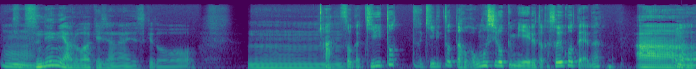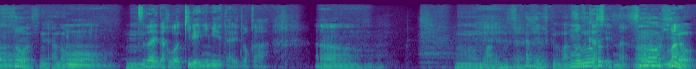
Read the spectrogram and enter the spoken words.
あ、うん常にあるわけじゃないですけど、うーん。あそうか切り取った切り取った方が面白く見えるとかそういうことやな。あーうん。そうですね。あの、うん。うん。つないだ方が綺麗に見えたりとか。うん。うんまあ難しいですけど、まあ、難しいな。その日の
